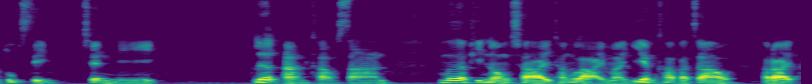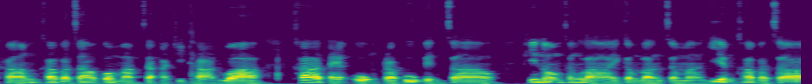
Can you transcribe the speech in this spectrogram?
ำทุกสิ่ง เช่นนี้ เลือกอ่านข่าวสาร เมื่อพี่น้องชายทั้งหลายมาเยี่ยมข้าพเจ้า หลายครั้งข้าพเจ้าก็มักจะอธิษฐานว่าข้าแต่องค์พระผู้เป็นเจ้า พี่น้องทั้งหลายกำลังจะมาเยี่ยมข้าพเจ้า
